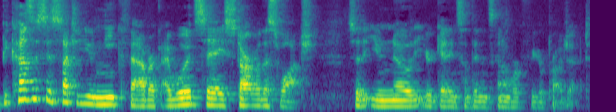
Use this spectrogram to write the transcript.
because this is such a unique fabric, I would say start with a swatch so that you know that you're getting something that's going to work for your project.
